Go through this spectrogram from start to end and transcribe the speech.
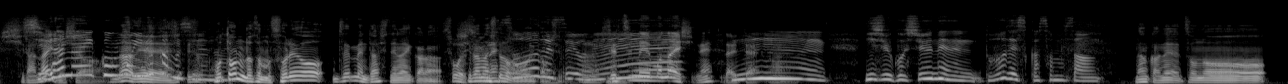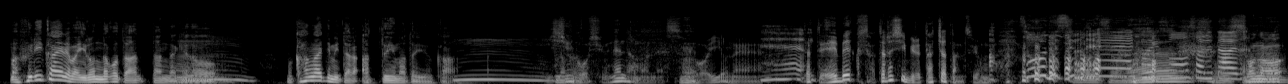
知らないでしょ知らない子もいるかもしれない。ほとんどそのそれを全面出してないから知らない人の方が多いそうでかもしれないすよね。うん説明もないしね大体、ううんん。25周年どうですかサムさん？なんかねその、まあ、振り返ればいろんなことあったんだけど、うん。まあ考えてみたらあっという間というか、うん。25周年だもんね。すごいよね。ね。えだってエイベックス新しいビル建っちゃったんですよ。あ、そうですよね。そうですよね。改装された。その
